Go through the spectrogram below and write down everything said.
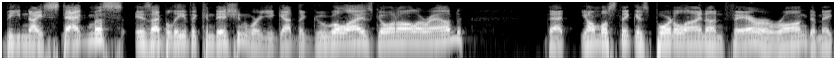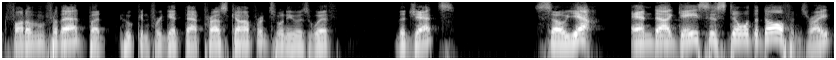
The nystagmus is, I believe, the condition where you got the Google eyes going all around. That you almost think is borderline unfair or wrong to make fun of him for that, but who can forget that press conference when he was with the Jets? So yeah, and uh, Gase is still with the Dolphins, right?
